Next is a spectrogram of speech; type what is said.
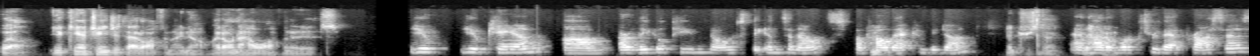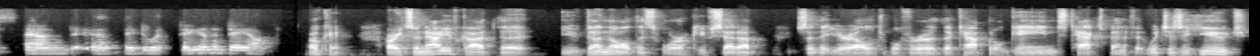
well, you can't change it that often. I know. I don't know how often it is. You you can. Um, our legal team knows the ins and outs of how that can be done Interesting. and how to work through that process. And uh, they do it day in and day out. Okay. All right. So now you've got the, you've done all this work, you've set up so that you're eligible for the capital gains tax benefit, which is a huge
